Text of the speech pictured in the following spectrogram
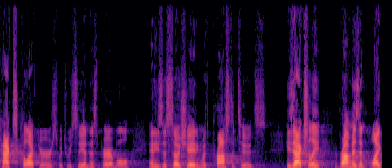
tax collectors, which we see in this parable, and he's associating with prostitutes. He's actually, the problem isn't like,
